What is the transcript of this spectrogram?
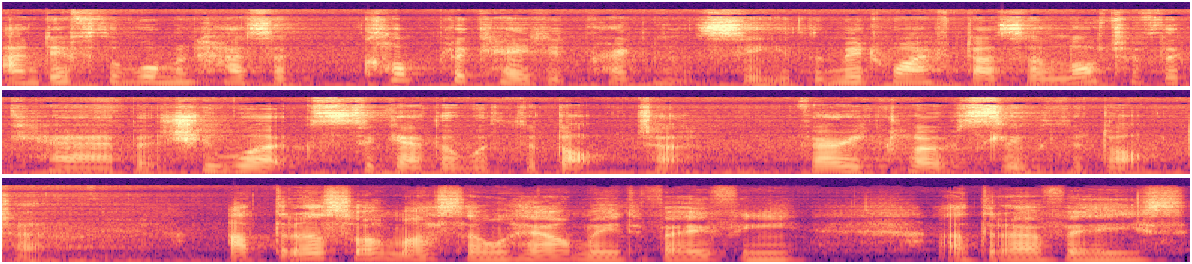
And if the woman has a complicated pregnancy, the midwife does a lot of the care, but she works together with the doctor, very closely with the doctor. A transformação realmente vai vir através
